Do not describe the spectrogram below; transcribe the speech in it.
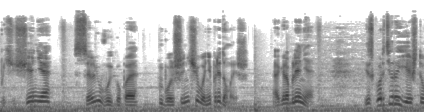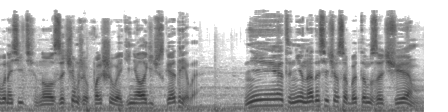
Похищение с целью выкупа. Больше ничего не придумаешь. Ограбление. Из квартиры есть что выносить, но зачем же фальшивое генеалогическое древо? Нет, не надо сейчас об этом зачем.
